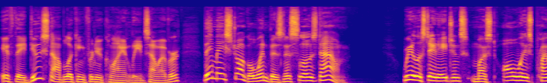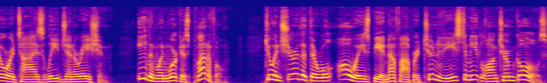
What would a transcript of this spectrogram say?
If they do stop looking for new client leads, however, they may struggle when business slows down. Real estate agents must always prioritize lead generation, even when work is plentiful, to ensure that there will always be enough opportunities to meet long term goals.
